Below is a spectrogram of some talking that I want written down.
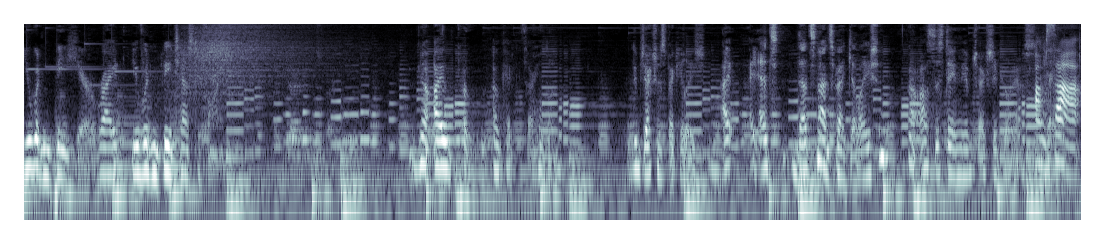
you wouldn't be here, right? You wouldn't be testifying. No, I, oh, okay, sorry, hold on. The objection is speculation. I, I- that's, that's not speculation. No, I'll sustain the objection if you want to ask. I'm sad.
